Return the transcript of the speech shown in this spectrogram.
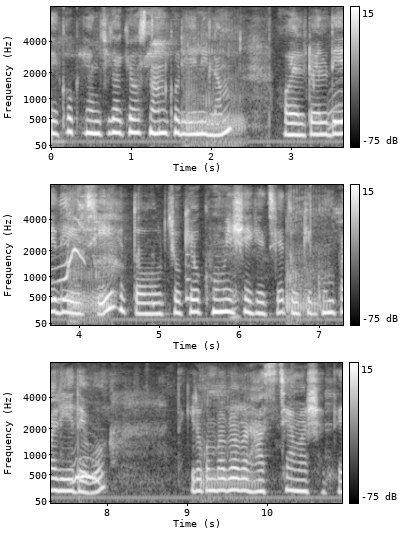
দেখো ক্রিয়াঞ্চিকাকেও স্নান করিয়ে নিলাম। অয়েল টয়েল দিয়ে দিয়েছি। তো ওর চোখেও ঘুম এসে গেছে, তো ওকে ঘুম পাড়িয়ে দেবো। কীরকমভাবে আবার হাসছে আমার সাথে।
